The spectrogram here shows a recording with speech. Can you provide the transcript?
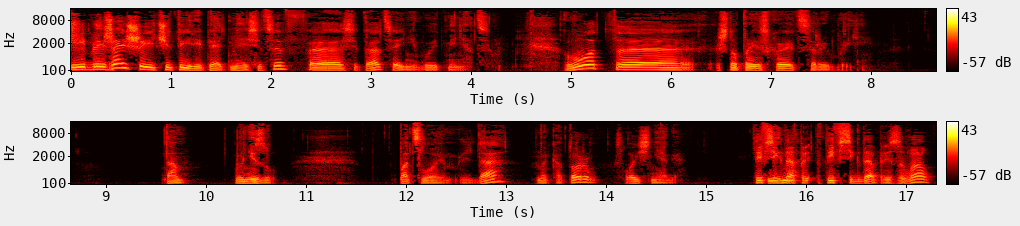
и ближайшие 4-5 месяцев э, ситуация не будет меняться. Вот э, что происходит с рыбой. Там, внизу, под слоем льда, на котором слой снега. Ты всегда, и... ты всегда призывал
